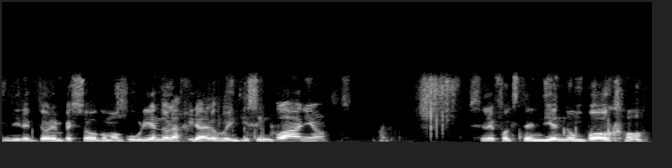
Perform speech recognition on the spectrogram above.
el director empezó como cubriendo la gira de los 25 años, se le fue extendiendo un poco,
